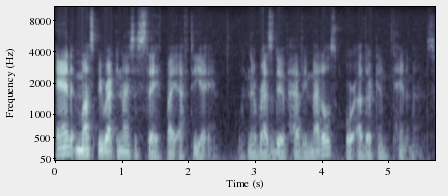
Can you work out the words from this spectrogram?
and it must be recognized as safe by FDA, with no residue of heavy metals or other contaminants.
